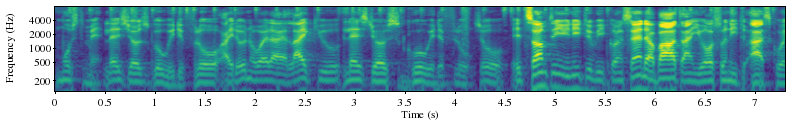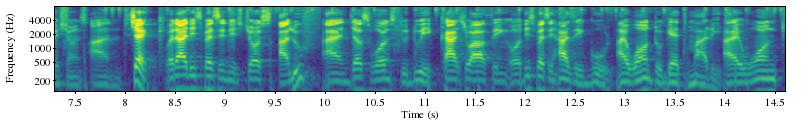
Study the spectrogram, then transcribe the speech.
most men. Let's just go with the flow. I don't know whether i like you. Let's just go with the flow. So it's something you need to be concerned about and you also need to ask questions and check whether this person is just aloof and just wants to do a casual thing or this person has a goal. I want to get married. I want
